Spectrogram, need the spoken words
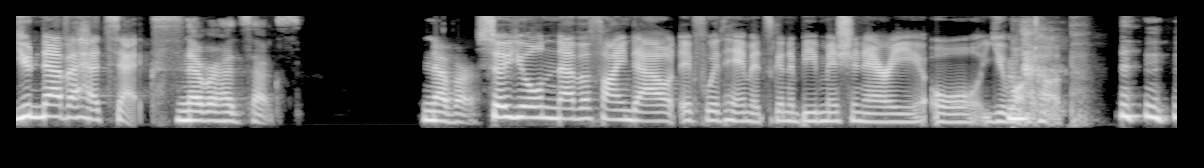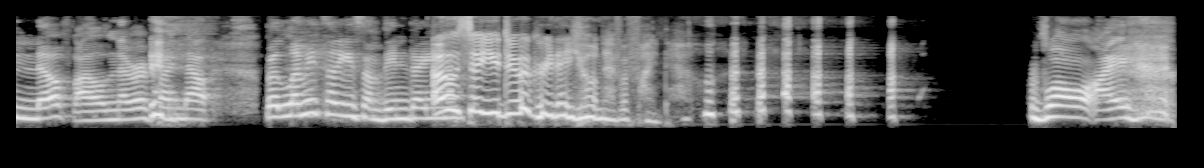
You never had sex? Never had sex. Never. So you'll never find out if with him it's going to be missionary or you on top. nope, I'll never find out. But let me tell you something, Diana. Oh, so you do agree that you'll never find out? Well, I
